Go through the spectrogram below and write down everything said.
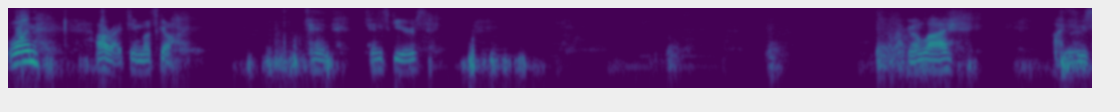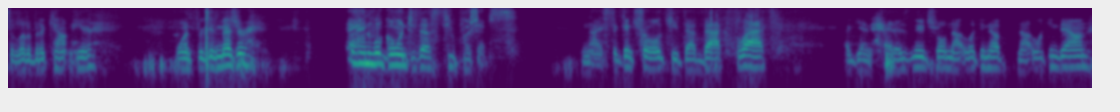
one. All right, team, let's go. 10, 10 skiers. Not gonna lie, I lose a little bit of count here. One for good measure. And we'll go into those two push-ups. Nice and controlled, keep that back flat. Again, head is neutral, not looking up, not looking down.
